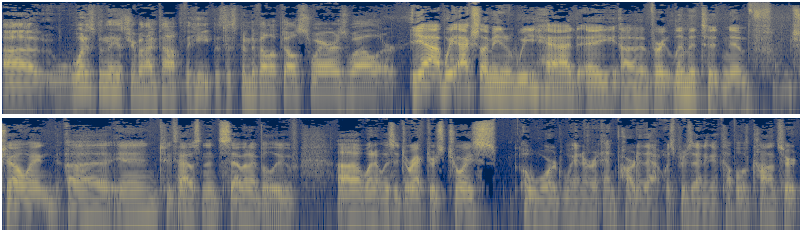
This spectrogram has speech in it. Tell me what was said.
Uh, what has been the history behind Top of the Heap? Has this been developed elsewhere as well? Or Yeah, we actually, I mean, we had a, uh very limited NYMF showing uh, in 2007, I believe, uh, when it was a Director's Choice Award winner, and part of that was presenting a couple of concert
